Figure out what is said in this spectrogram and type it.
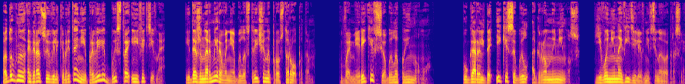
Подобную операцию в Великобритании провели быстро и эффективно, и даже нормирование было встречено просто ропотом. В Америке все было по-иному. У Гарольда Икиса был огромный минус. Его ненавидели в нефтяной отрасли.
